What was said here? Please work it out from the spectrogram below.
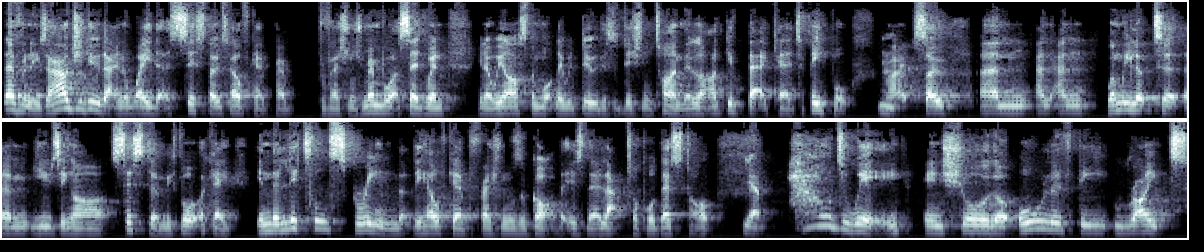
Definitely. So how do you do that in a way that assists those healthcare pro- professionals? Remember what I said when, you know, we asked them what they would do with this additional time. They're like, I'd give better care to people. Mm. Right. So, um, and, and when we looked at um, using our system, we thought, okay, in the little screen that the healthcare professionals have got, that is their laptop or desktop, Yeah, how do we ensure that all of the right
